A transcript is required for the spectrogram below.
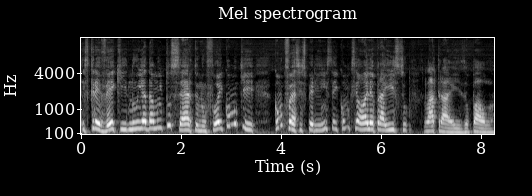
escrever que não ia dar muito certo, não foi? Como que como que foi essa experiência e como que você olha para isso lá atrás, ô Paula?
